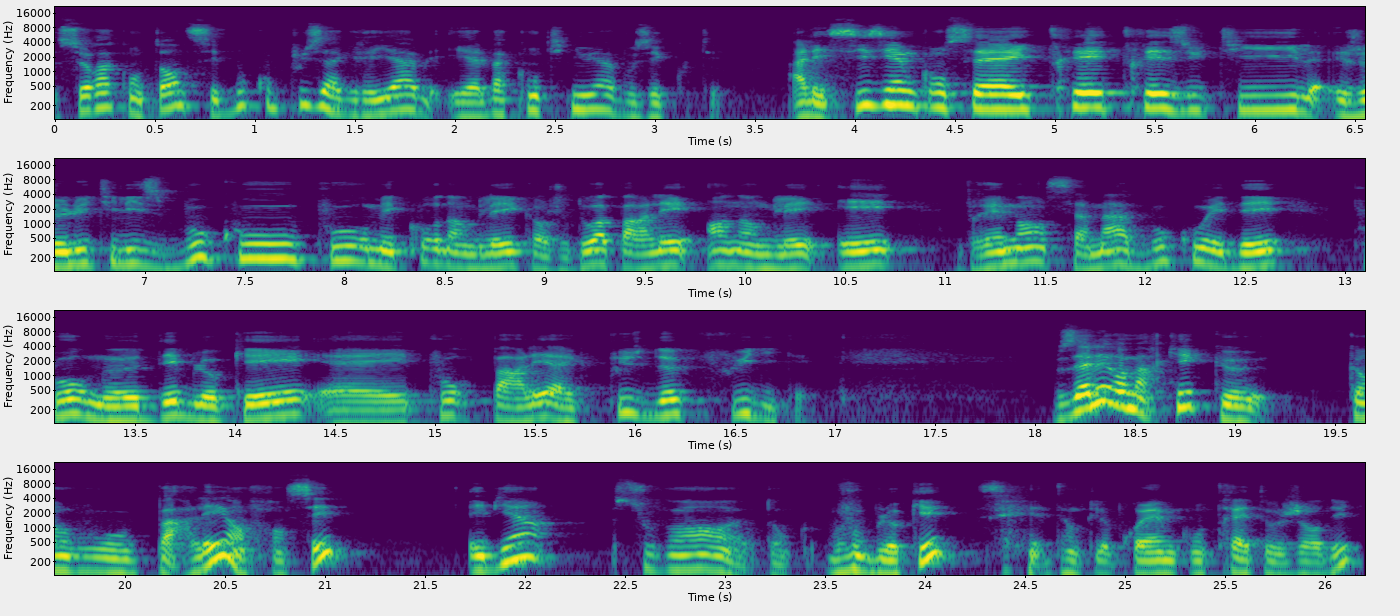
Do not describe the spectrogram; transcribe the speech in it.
sera contente, c'est beaucoup plus agréable et elle va continuer à vous écouter. Allez, sixième conseil, très très utile, je l'utilise beaucoup pour mes cours d'anglais quand je dois parler en anglais et vraiment ça m'a beaucoup aidé pour me débloquer et pour parler avec plus de fluidité. Vous allez remarquer que quand vous parlez en français, eh bien souvent donc vous bloquez, c'est donc le problème qu'on traite aujourd'hui,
